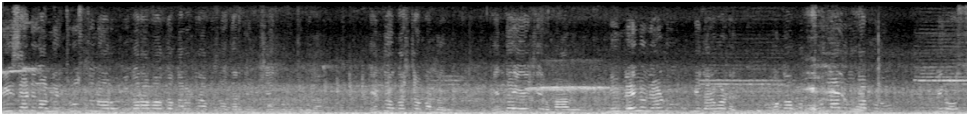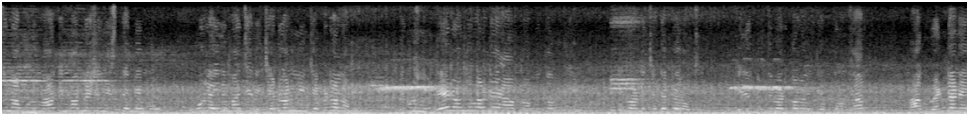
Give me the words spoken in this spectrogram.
రీసెంట్గా మీరు చూస్తున్నారు వికారాబాద్లో కలెక్టర్ ఆఫీస్లో జరిగిన విషయం గురించి కూడా. ఎంతో కష్టపడ్డారు. ఎంతో చేసారు మాకు. మేము లేను లేడు మీకు కనబడదు ఒకప్పుడు ఊళ్ళో ఉన్నప్పుడు మీరు వస్తున్నప్పుడు మాకు ఇన్ఫర్మేషన్ ఇస్తే మేము ఊళ్ళో ఇది మంచిది చెడు అని మేము చెప్పడం ఇప్పుడు మీరు లేనందువల్లనే ఆ ప్రభుత్వంకి ఇటువంటి చెడ్డ పేరు వచ్చింది ఇది గుర్తుపెట్టుకోవాలని నేను చెప్తున్నాం సార్ మాకు వెంటనే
